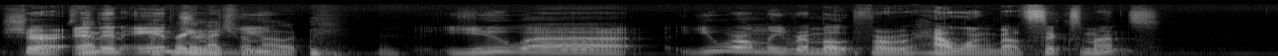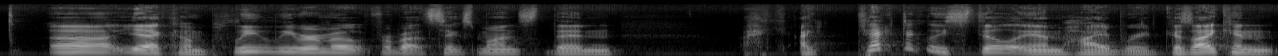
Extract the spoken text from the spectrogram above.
Sure, and I'm- then Andrew, I'm pretty much you, remote. You uh, you were only remote for how long? About six months. Uh, yeah, completely remote for about six months. Then I, I technically still am hybrid because I can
